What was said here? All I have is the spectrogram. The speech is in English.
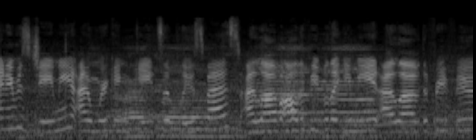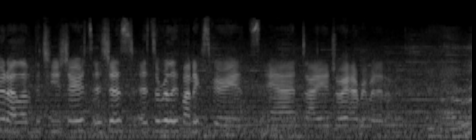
my name is Jamie. I'm working Gates of Bluesfest. I love all the people that you meet. I love the free food. I love the t-shirts. It's just, it's a really fun experience and I enjoy every minute of it.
